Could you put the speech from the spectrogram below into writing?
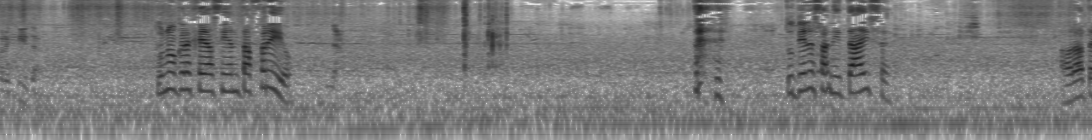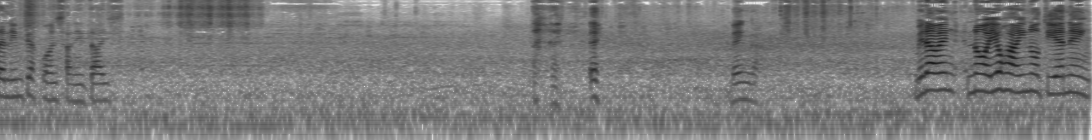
Fresquita. ¿Tú no crees que ella sienta frío? Ya. ¿Tú tienes sanitizer? Ahora te limpias con sanitizer. Venga. Mira, ven. No, ellos ahí no tienen...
